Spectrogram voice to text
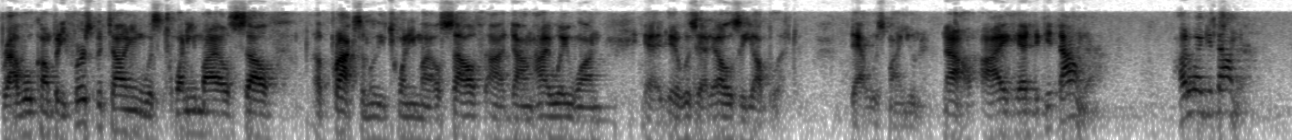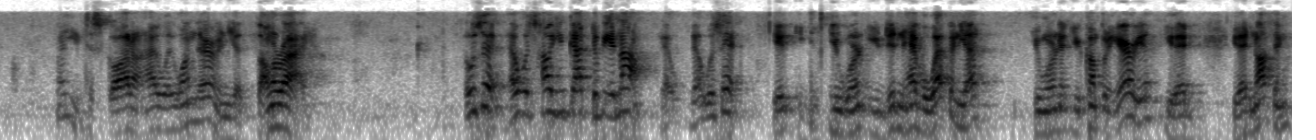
Bravo Company, 1st Battalion was 20 miles south, approximately 20 miles south uh, down Highway 1. It, was at LZ Uplift. That was my unit. Now, I had to get down there. How do I get down there? Well, you just go out on Highway 1 there and you thumb a ride. That was it. That was how you got to Vietnam. That, that was it. It. You weren't. You didn't have a weapon yet. You weren't at your company area. You had you had nothing.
